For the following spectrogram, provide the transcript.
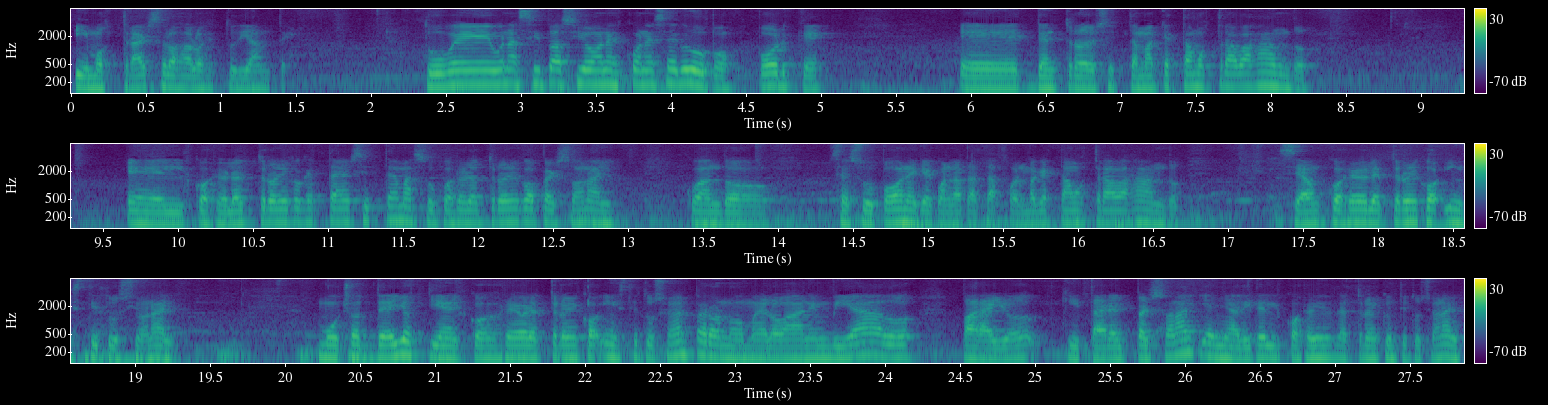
y mostrárselos a los estudiantes. Tuve unas situaciones con ese grupo porque eh, dentro del sistema que estamos trabajando, el correo electrónico que está en el sistema es su correo electrónico personal. Cuando se supone que con la plataforma que estamos trabajando sea un correo electrónico institucional. Muchos de ellos tienen el correo electrónico institucional, pero no me lo han enviado para yo quitar el personal y añadir el correo electrónico institucional.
